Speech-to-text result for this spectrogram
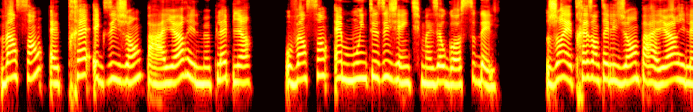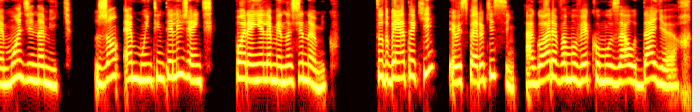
Vincent est très exigeant, par ailleurs, il me plaît bien. O Vincent é muito exigente, mas eu gosto dele. Jean est très intelligent, par ailleurs, il est moins dynamique. Jean é muito inteligente, porém ele é menos dinâmico. Tudo bem até aqui? Eu espero que sim. Agora vamos ver como usar o d'ailleurs.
